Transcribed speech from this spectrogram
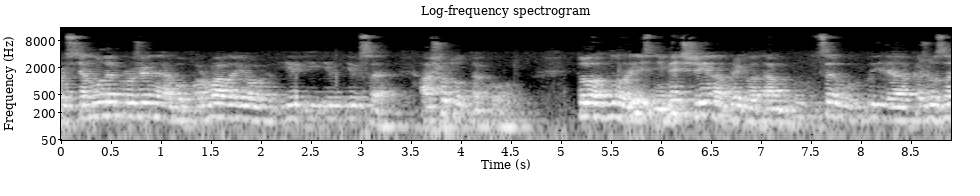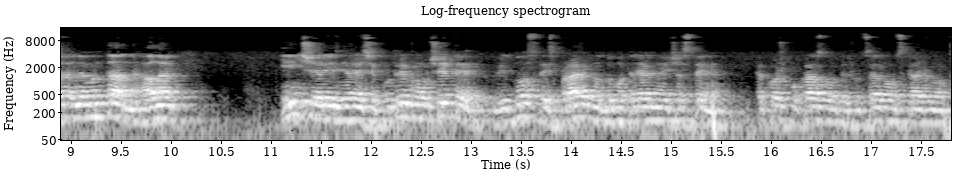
розтягнули пружини або порвали його і, і, і, і все. А що тут такого? То ну, різні м'ячі, наприклад, там, це я кажу за елементарне, але інші різні речі потрібно вчити відноситись правильно до матеріальної частини. Також показувати, що це, ну, скажімо,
